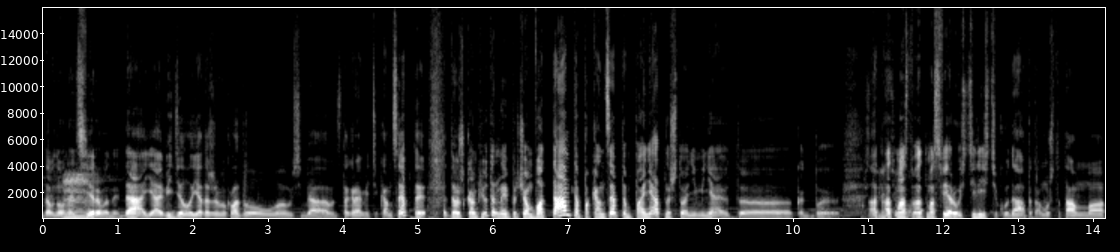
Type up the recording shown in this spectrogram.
давно анонсированный. Да, я видел, я даже выкладывал э, у себя в Инстаграме эти концепты. Тоже компьютерные, причем вот там-то по концептам понятно, что они меняют э, как бы от- атмос- атмосферу и стилистику, да, потому что там, э,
